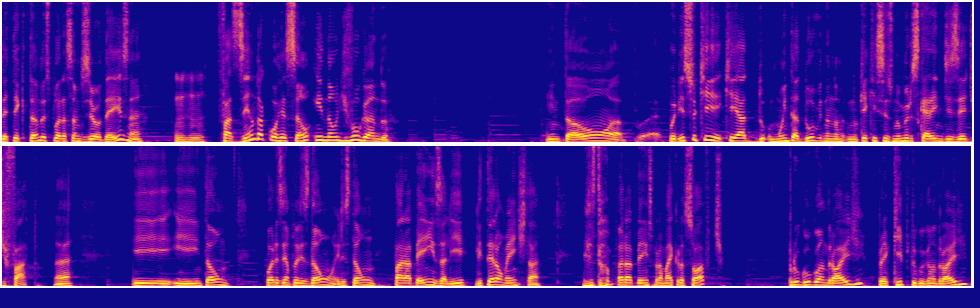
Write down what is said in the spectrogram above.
detectando a exploração de zero days, né? Uhum. Fazendo a correção e não divulgando. Então, por isso que, que há muita dúvida no, no que, que esses números querem dizer de fato, né? E, e, então, por exemplo, eles dão, eles dão parabéns ali, literalmente, tá? Eles dão parabéns para a Microsoft, para o Google Android, para a equipe do Google Android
